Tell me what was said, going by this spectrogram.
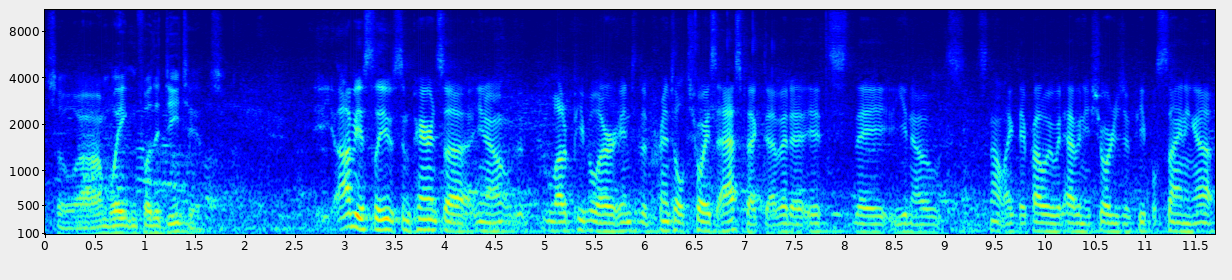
so I'm waiting for the details obviously some parents uh, you know a lot of people are into the parental choice aspect of it. It's they you know it's, it's not like they probably would have any shortage of people signing up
